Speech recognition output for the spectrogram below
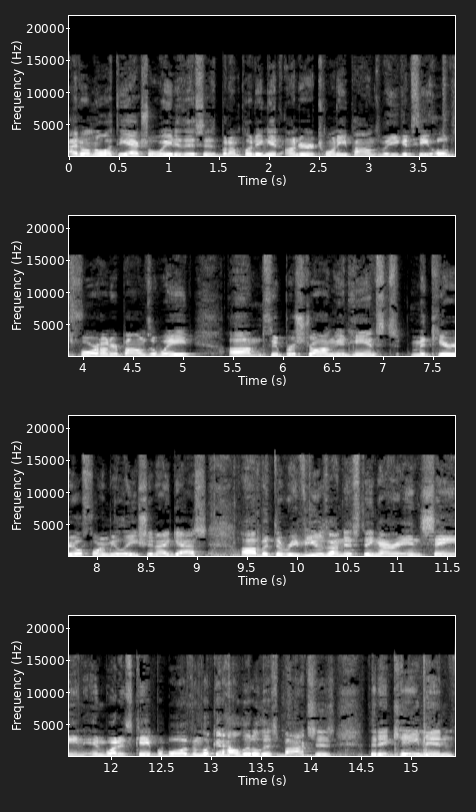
I don't know what the actual weight of this is, but I'm putting it under 20 pounds. But you can see it holds 400 pounds of weight. Um, super strong enhanced material formulation, I guess. Uh, but the reviews on this thing are insane in what it's capable of. And look at how little this box is that it came in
